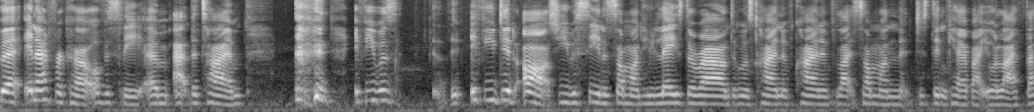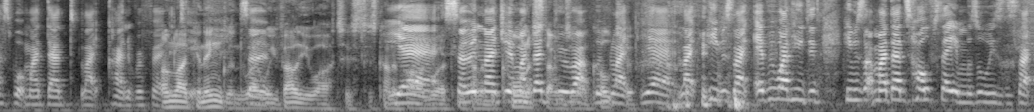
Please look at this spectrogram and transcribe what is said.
but in Africa, obviously, um, at the time, if you was if you did arts, you were seen as someone who lazed around and was kind of kind of like someone that just didn't care about your life. That's what my dad like kind of referred to. Unlike to. in England, where we value artists as kind of yeah, so in Nigeria, my dad grew up with like yeah, like he was like everyone who did. He was like my dad's whole saying was always just like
